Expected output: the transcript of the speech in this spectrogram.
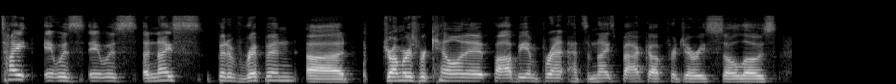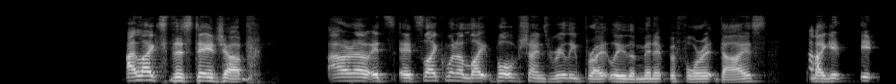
tight. It was it was a nice bit of ripping. Uh, drummers were killing it. Bobby and Brent had some nice backup for Jerry's solos. I liked this day job. I don't know. It's it's like when a light bulb shines really brightly the minute before it dies. Like it it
